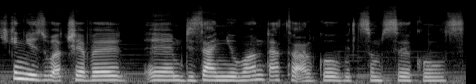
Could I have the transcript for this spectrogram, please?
You can use whichever um, design you want. I thought I'll go with some circles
